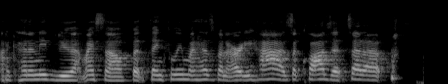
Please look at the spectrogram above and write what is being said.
I kind of need to do that myself. But thankfully, my husband already has a closet set up.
